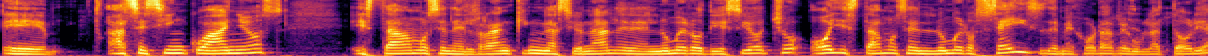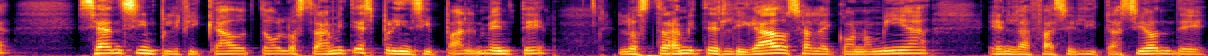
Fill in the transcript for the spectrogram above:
Eh, hace cinco años estábamos en el ranking nacional en el número 18, hoy estamos en el número 6 de mejora regulatoria. Se han simplificado todos los trámites, principalmente los trámites ligados a la economía en la facilitación de,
